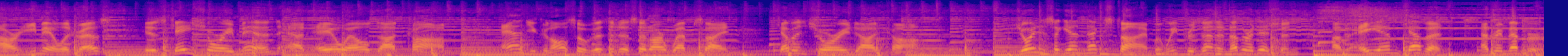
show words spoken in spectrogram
Our email address is kshorymen at AOL.com, and you can also visit us at our website, kevinshorey.com. Join us again next time when we present another edition of AM Kevin. And remember,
